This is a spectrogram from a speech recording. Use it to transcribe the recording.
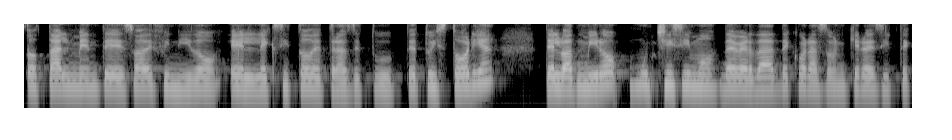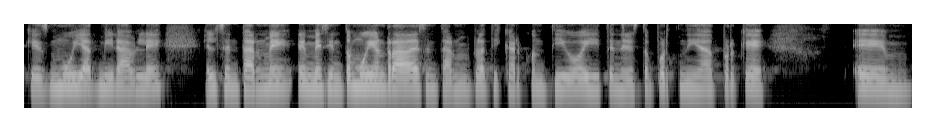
totalmente eso ha definido el éxito detrás de tu, de tu historia. Te lo admiro muchísimo, de verdad, de corazón. Quiero decirte que es muy admirable el sentarme, eh, me siento muy honrada de sentarme a platicar contigo y tener esta oportunidad porque... Em,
